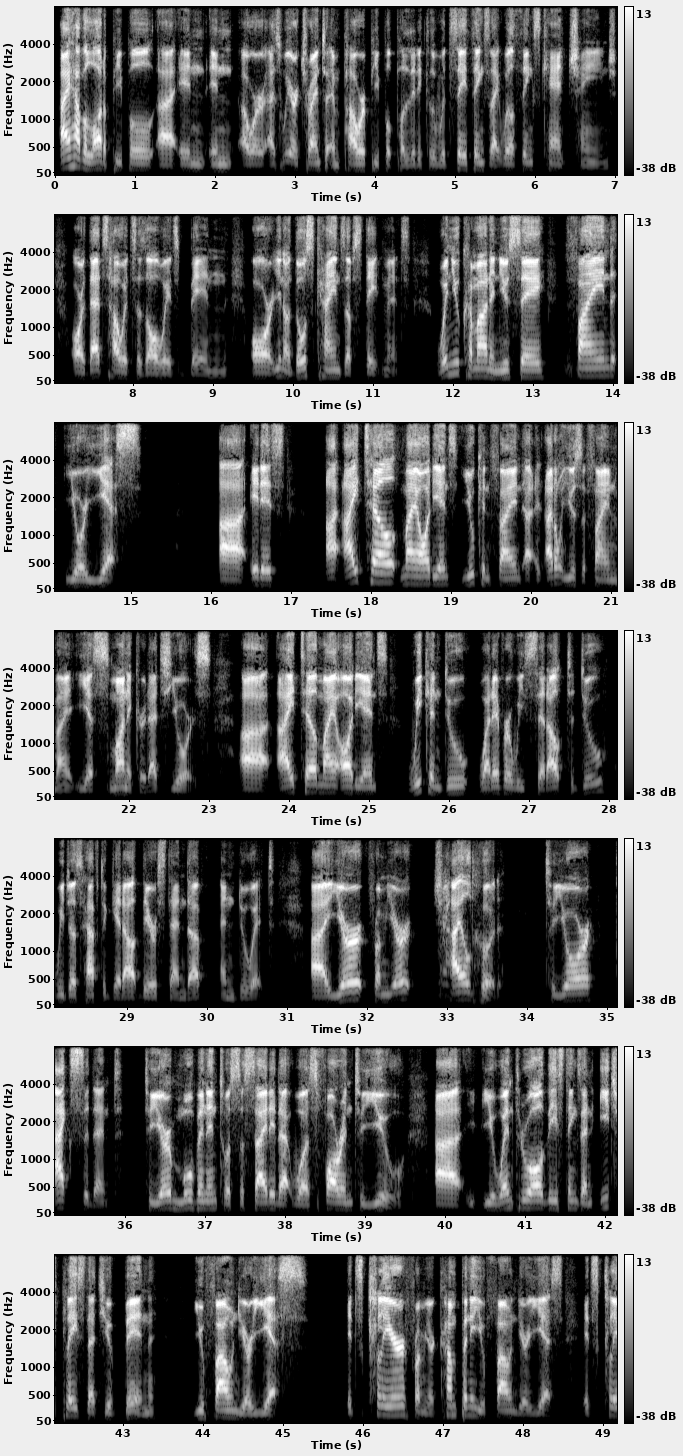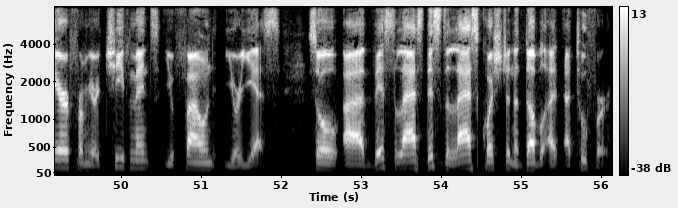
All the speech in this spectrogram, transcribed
I have a lot of people uh, in in our as we are trying to empower people politically would say things like, "Well, things can't change," or "That's how it has always been," or you know those kinds of statements. When you come out and you say, "Find your yes," uh, it is I, I, tell my audience, you can find, I, I, don't use the find my yes moniker, that's yours. Uh, I tell my audience, we can do whatever we set out to do. We just have to get out there, stand up, and do it. Uh, your, from your childhood to your accident to your moving into a society that was foreign to you, uh, you went through all these things, and each place that you've been, you found your yes it's clear from your company you found your yes. It's clear from your achievements you found your yes. So uh, this last, this is the last question, a double, a, a twofer.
